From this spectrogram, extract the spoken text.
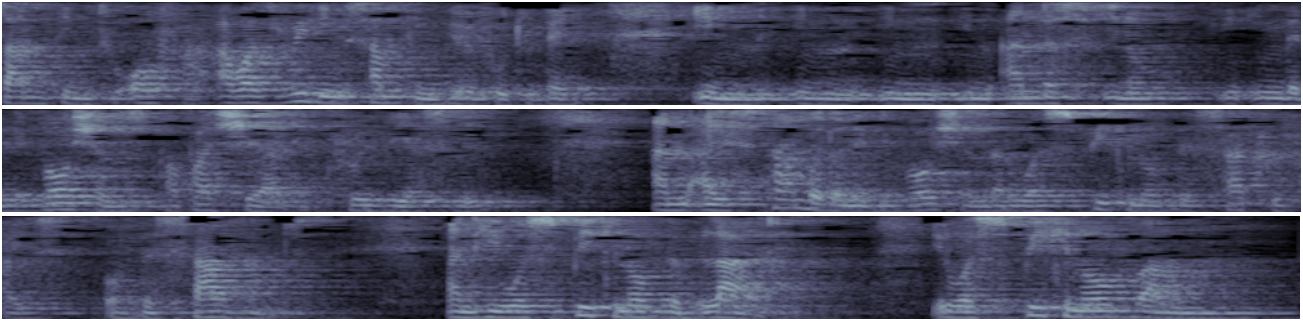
something to offer. I was reading something beautiful today in in in in under, you know in the devotions Papa shared previously. And I stumbled on a devotion that was speaking of the sacrifice of the servant. And he was speaking of the blood. It was speaking of um,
